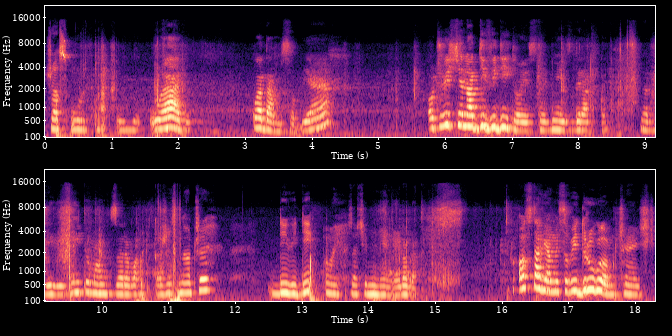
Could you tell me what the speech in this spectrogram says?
Czas Ultrona. Wkładamy sobie. Oczywiście na DVD to jest, to nie jest gra, tylko na DVD. Tu mam wzorowany, pokażę znaczy. DVD. Oj, zaciemnienie, dobra. Odstawiamy sobie drugą część.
